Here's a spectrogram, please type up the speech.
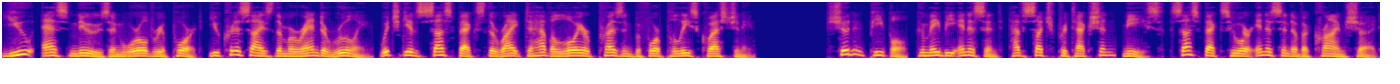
U.S. News & World Report, you criticize the Miranda ruling, which gives suspects the right to have a lawyer present before police questioning. Shouldn't people, who may be innocent, have such protection? Meese, suspects who are innocent of a crime should.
